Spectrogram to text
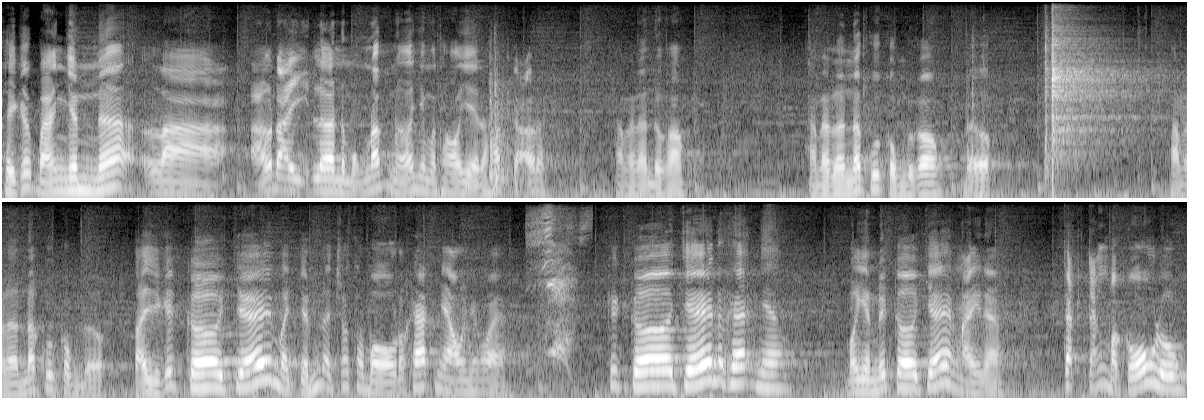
Thì các bạn nhìn á là Ở đây lên được một nấc nữa Nhưng mà thôi về là hết cỡ rồi. Thằng này lên được không? Thằng này lên nấc cuối cùng được không? Được. Thằng này lên nấc cuối cùng được. Tại vì cái cơ chế mà chỉnh là adjustable nó khác nhau nha các bạn. Cái cơ chế nó khác nhau. Bạn nhìn cái cơ chế thằng này nè Chắc chắn bà cố luôn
